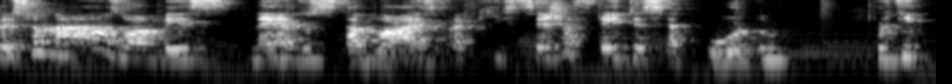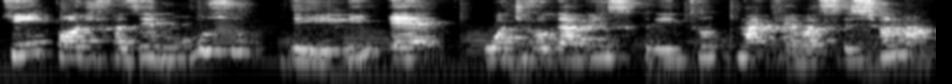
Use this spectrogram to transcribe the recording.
pressionar as OABs né, dos estaduais para que seja feito esse acordo, porque quem pode fazer uso dele é o advogado inscrito naquela sessional.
